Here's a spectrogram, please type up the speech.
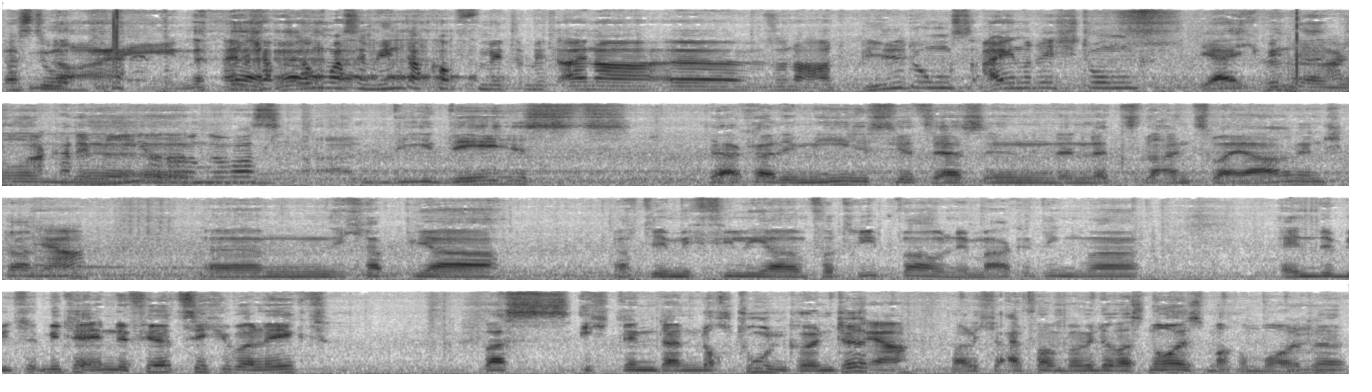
Dass du, Nein. Also ich habe irgendwas im Hinterkopf mit, mit einer äh, so einer Art Bildungseinrichtung. Ja, ich bin Ak- nur. Akademie oder irgendwas? Die Idee ist, der Akademie ist jetzt erst in den letzten ein, zwei Jahren entstanden. Ja. Ähm, ich habe ja, nachdem ich viele Jahre im Vertrieb war und im Marketing war, Ende, Mitte, Mitte, Ende 40 überlegt, was ich denn dann noch tun könnte, Ja. weil ich einfach mal wieder was Neues machen wollte.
